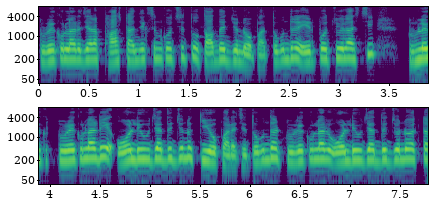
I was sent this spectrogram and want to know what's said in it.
টুরেকুলারে যারা ফার্স্ট ট্রানজ্যাকশন করছে, তো তাদের জন্য অফার তো বন্ধুরা, এরপর চলে আসছি টুরে টুরেকুলারে ওল্ড ইউজারদের জন্য কী অফার আছে? তো বন্ধুরা টুরেকুলার ওল্ড ইউজারদের জন্য একটা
